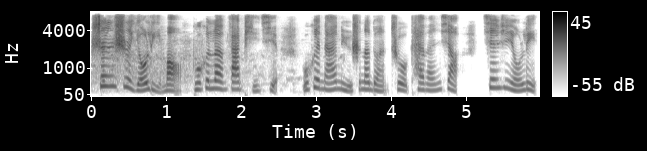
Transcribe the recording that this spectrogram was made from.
绅士有礼貌，不会乱发脾气，不会拿女生的短处开玩笑，谦逊有礼，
